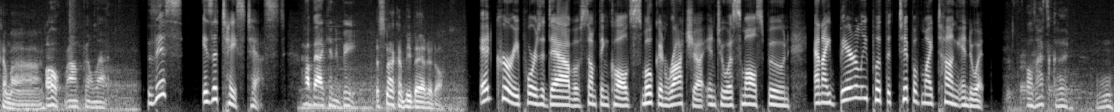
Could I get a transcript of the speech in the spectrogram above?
Come on. oh, I'm feeling that. This is a taste test. How bad can it be? It's not going to be bad at all. Ed Currie pours a dab of something called smokin' racha into a small spoon, and I barely put the tip of my tongue into it. Oh, that's good. Oh,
